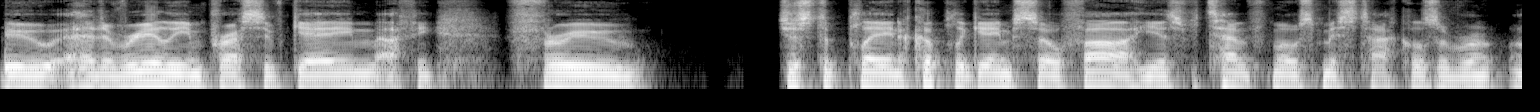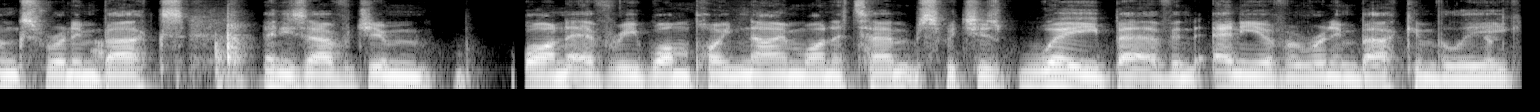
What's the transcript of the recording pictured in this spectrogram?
who had a really impressive game. I think through just playing a couple of games so far, he has the tenth most missed tackles amongst running backs, and he's averaging one every 1.91 attempts, which is way better than any other running back in the league.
